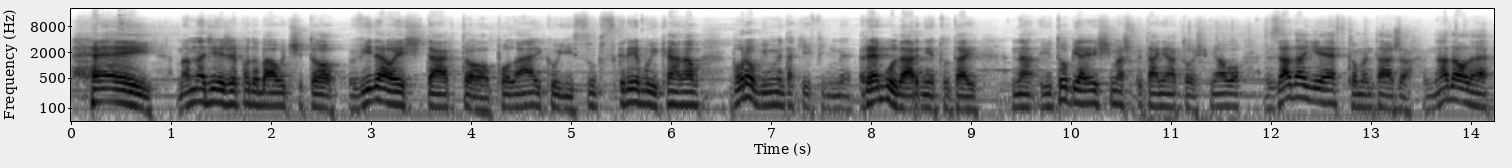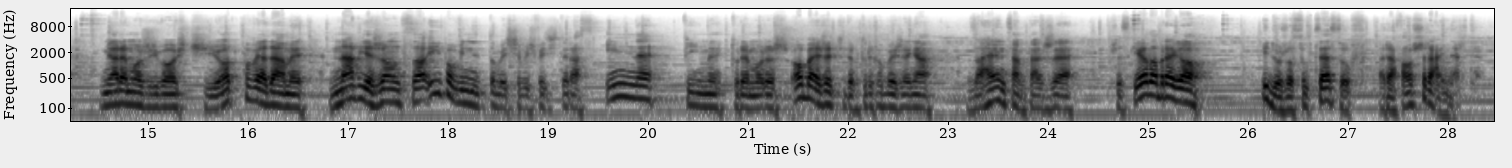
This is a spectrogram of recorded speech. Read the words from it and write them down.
Hej! Mam nadzieję, że podobało Ci to wideo. Jeśli tak, to polajkuj i subskrybuj kanał, bo robimy takie filmy regularnie tutaj na YouTube. A jeśli masz pytania, to śmiało zadaj je w komentarzach na dole. W miarę możliwości odpowiadamy na bieżąco i powinny Tobie się wyświecić teraz inne filmy, które możesz obejrzeć i do których obejrzenia zachęcam. Także wszystkiego dobrego i dużo sukcesów. Rafał Schreinert.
